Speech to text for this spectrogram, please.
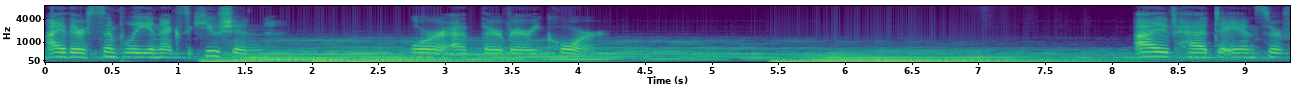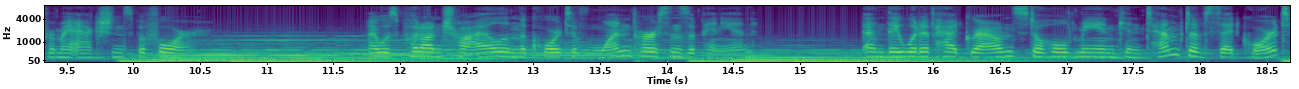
either simply in execution or at their very core. I've had to answer for my actions before. I was put on trial in the court of one person's opinion, and they would have had grounds to hold me in contempt of said court,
